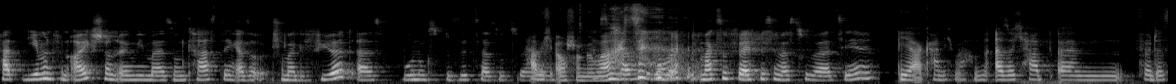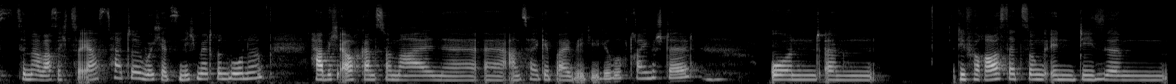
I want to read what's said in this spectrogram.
Hat jemand von euch schon irgendwie mal so ein Casting, also schon mal geführt als Wohnungsbesitzer sozusagen? Habe ich auch schon gemacht. Magst du vielleicht ein bisschen was drüber erzählen? Ja, kann ich machen. Also ich habe ähm, für das Zimmer, was ich zuerst hatte, wo ich jetzt nicht mehr drin wohne, habe ich auch ganz normal eine äh, Anzeige bei WG gesucht reingestellt. Mhm. Und ähm, die Voraussetzung in, diesem,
